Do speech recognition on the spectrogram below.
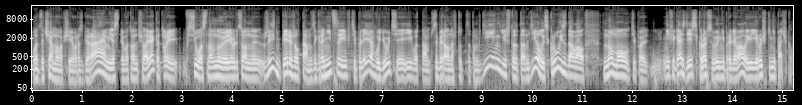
вот зачем мы вообще его разбираем, если вот он человек, который всю основную революционную жизнь пережил там, за границей, в тепле, в уюте, и вот там собирал на что-то там деньги, что-то там делал, искру издавал, но, мол, типа, нифига здесь кровь свою не проливал и, и ручки не пачкал.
